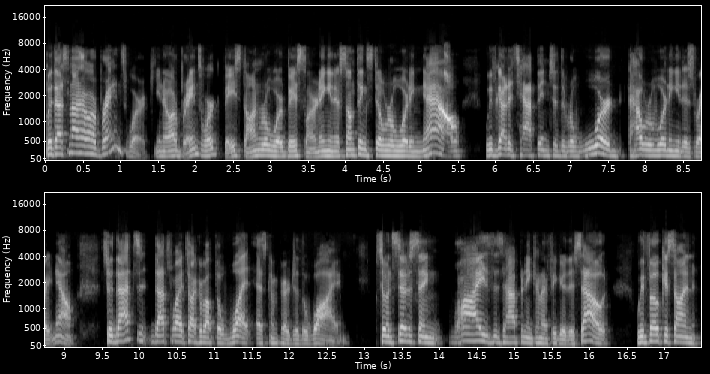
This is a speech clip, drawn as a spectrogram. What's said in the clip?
but that's not how our brains work. You know, our brains work based on reward based learning. And if something's still rewarding now, we've got to tap into the reward, how rewarding it is right now. So that's that's why I talk about the what as compared to the why. So instead of saying, why is this happening? Can I figure this out? We focus on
